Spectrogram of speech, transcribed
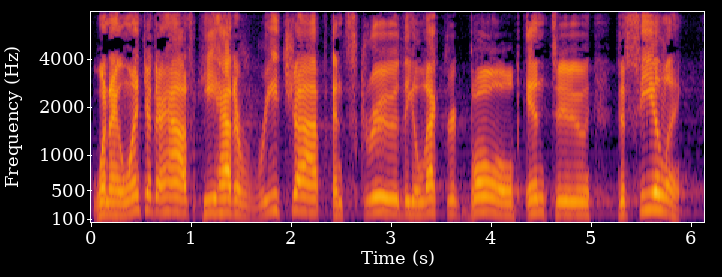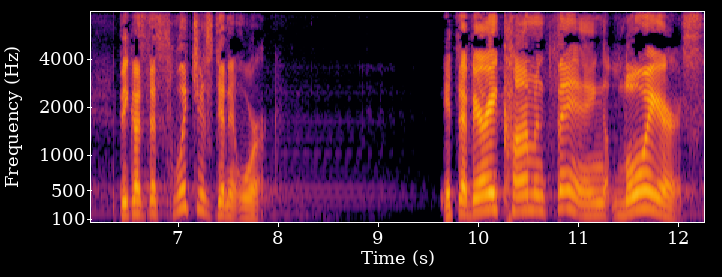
when I went to their house, he had to reach up and screw the electric bulb into the ceiling because the switches didn't work. It's a very common thing. Lawyers,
